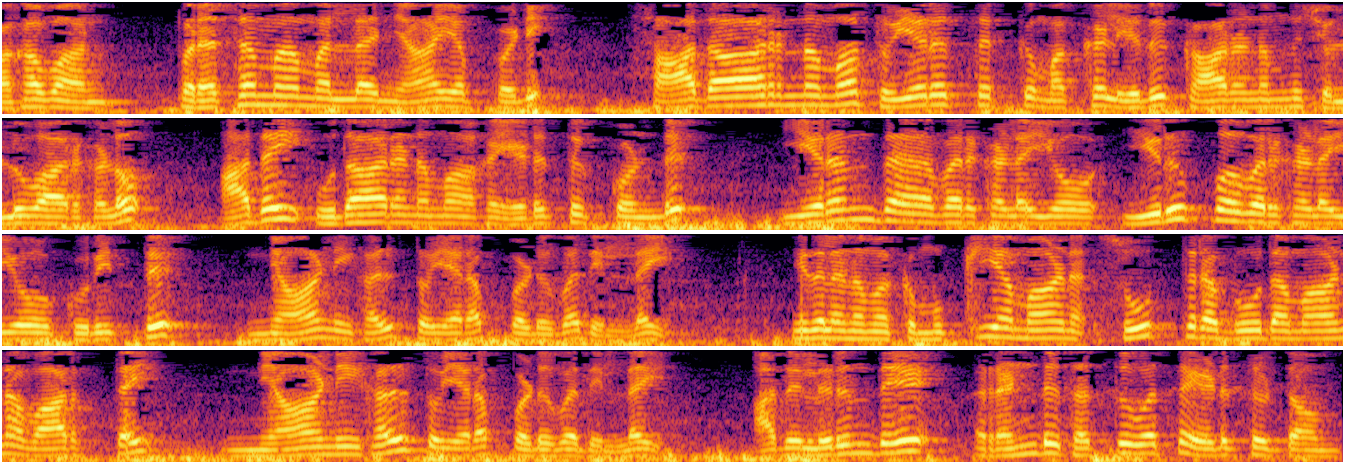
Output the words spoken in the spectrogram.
பகவான் பிரதமமல்ல நியாயப்படி சாதாரணமா துயரத்திற்கு மக்கள் எது காரணம்னு சொல்லுவார்களோ அதை உதாரணமாக எடுத்துக்கொண்டு இறந்தவர்களையோ இருப்பவர்களையோ குறித்து ஞானிகள் துயரப்படுவதில்லை. இதுல நமக்கு முக்கியமான சூத்திரபூதமான வார்த்தை ஞானிகள் துயரப்படுவதில்லை. அதிலிருந்தே ரெண்டு தத்துவத்தை எடுத்துட்டோம்.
